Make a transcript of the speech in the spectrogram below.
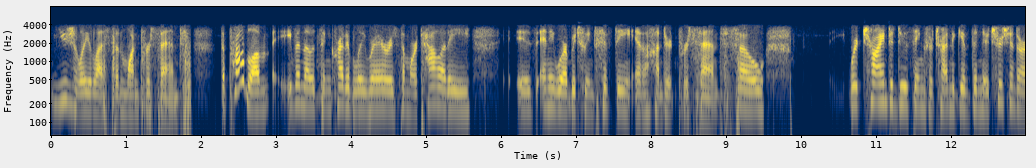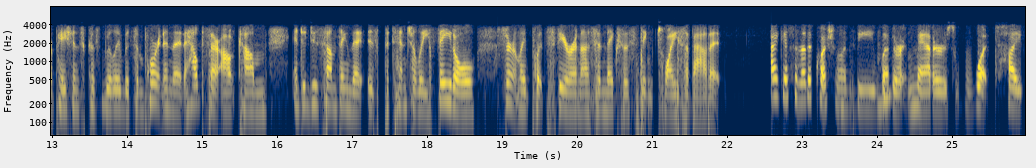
usually less than 1%. The problem, even though it's incredibly rare, is the mortality is anywhere between 50 and 100%. So we're trying to do things, we're trying to give the nutrition to our patients because really what's important and that helps their outcome, and to do something that is potentially fatal certainly puts fear in us and makes us think twice about it. I guess another question would be mm-hmm. whether it matters what type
